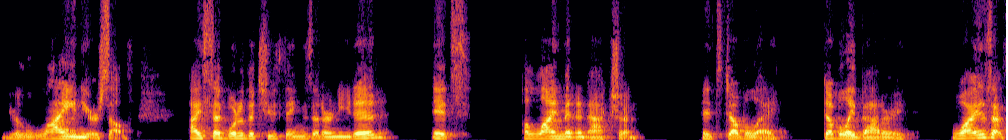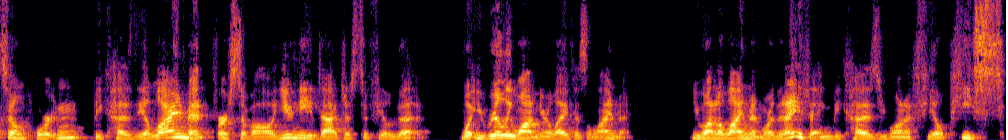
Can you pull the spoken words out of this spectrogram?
You're lying to yourself. I said, what are the two things that are needed? It's alignment and action. It's double A, double A battery. Why is that so important? Because the alignment, first of all, you need that just to feel good. What you really want in your life is alignment. You want alignment more than anything because you want to feel peace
